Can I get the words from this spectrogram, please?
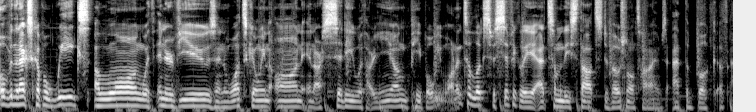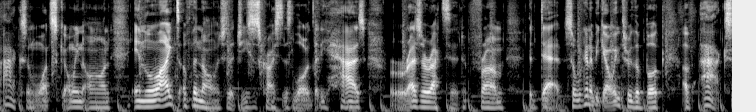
Over the next couple weeks, along with interviews and what's going on in our city with our young people, we wanted to look specifically at some of these thoughts, devotional times at the book of Acts and what's going on in light of the knowledge that Jesus Christ is Lord, that he has resurrected resurrected from the dead. So we're going to be going through the book of Acts.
